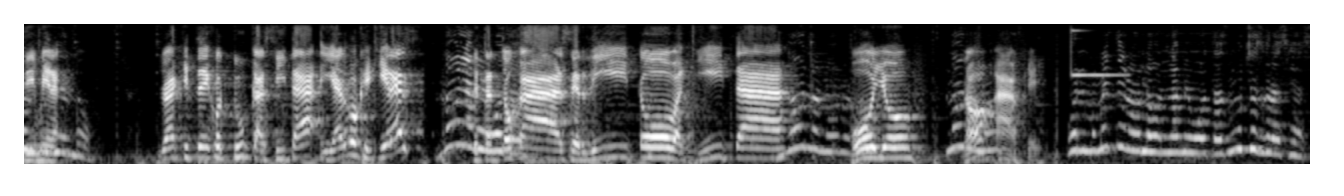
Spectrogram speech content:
Sí, mira. Yo aquí te dejo tu casita y algo que quieras. No, la ¿Se me te botas. antoja cerdito, vaquita, No, no, no, no. pollo? No, ¿No? no. Ah, ok. Por el momento no, la, la me botas, muchas gracias.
